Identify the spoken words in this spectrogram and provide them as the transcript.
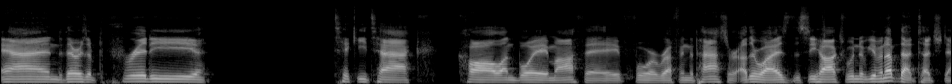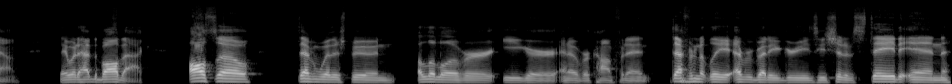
And there was a pretty ticky tack call on Boye Mafe for roughing the passer. Otherwise, the Seahawks wouldn't have given up that touchdown. They would have had the ball back. Also, Devon Witherspoon, a little over eager and overconfident. Definitely everybody agrees he should have stayed in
